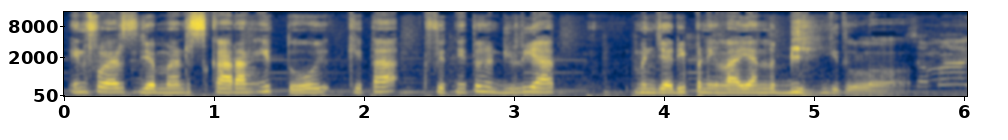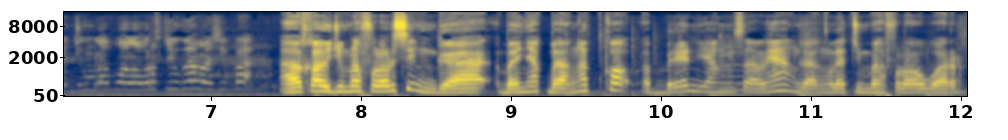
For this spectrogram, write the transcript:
influencer zaman sekarang itu kita fitnya itu dilihat menjadi penilaian lebih gitu loh Sama jumlah followers juga gak sih, Pak? Uh, kalau jumlah follower sih enggak banyak banget kok brand yang misalnya nggak ngeliat jumlah follower.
